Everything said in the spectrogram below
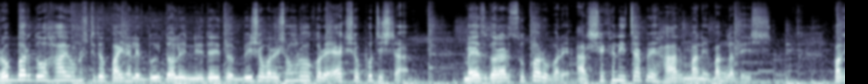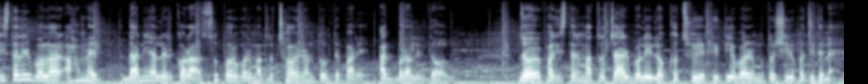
রোববার দোহায় অনুষ্ঠিত ফাইনালে দুই দলই নির্ধারিত বিশ ওভারে সংগ্রহ করে একশো পঁচিশ রান। ম্যাচ গড়ার সুপার ওভারে আর সেখানেই চাপে হার মানে বাংলাদেশ। পাকিস্তানের বোলার আহমেদ দানিয়ালের করা সুপার ওভারে মাত্র ছয় রান তুলতে পারে আকবর আলীর দল। জবাবে পাকিস্তান মাত্র চার বলেই লক্ষ্য ছুঁয়ে তৃতীয়বারের মতো শিরোপা জিতে নেয়।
